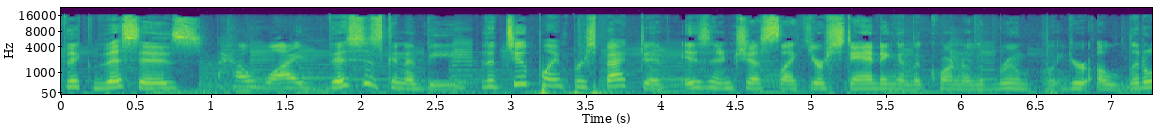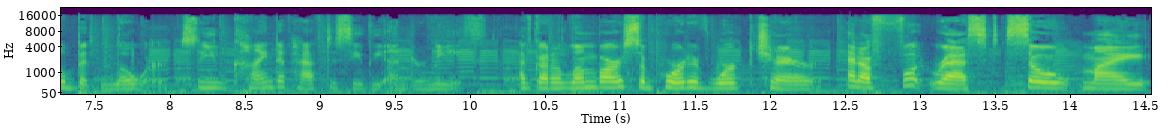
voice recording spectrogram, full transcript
thick this is, how wide this is gonna be. The two point perspective isn't just like you're standing in the corner of the room, but you're a little bit lower, so you kind of have to see the underneath. I've got a lumbar supportive work chair and a footrest so my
